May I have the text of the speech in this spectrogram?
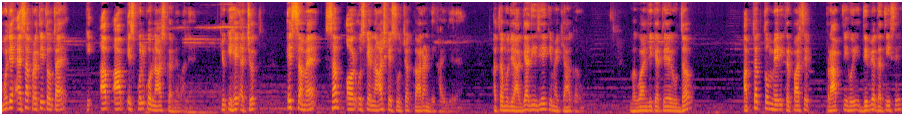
मुझे ऐसा प्रतीत होता है कि अब आप इस कुल को नाश करने वाले हैं, क्योंकि हे अच्युत, इस समय सब और उसके नाश के सूचक कारण दिखाई दे रहे हैं। अतः मुझे आज्ञा दीजिए कि मैं क्या करूँ? भगवान जी कहते हैं, उद्धव, अब तक तुम मेरी कृपा से प्राप्ति हुई दिव्य गति से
